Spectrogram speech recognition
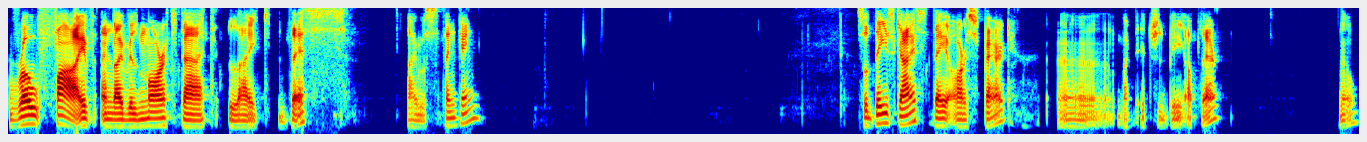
row 5 and I will mark that like this. I was thinking. So these guys, they are spared, uh, but it should be up there. No,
